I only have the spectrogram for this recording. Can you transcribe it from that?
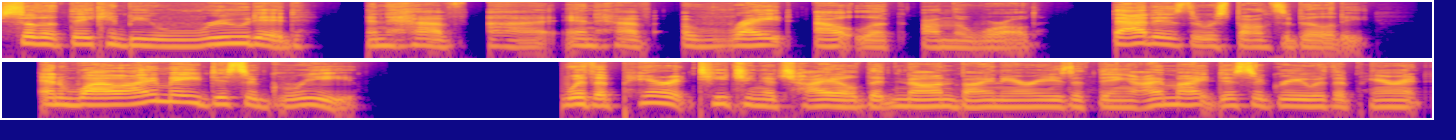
so that they can be rooted and have uh, and have a right outlook on the world. That is the responsibility. And while i may disagree with a parent teaching a child that non-binary is a thing i might disagree with a parent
